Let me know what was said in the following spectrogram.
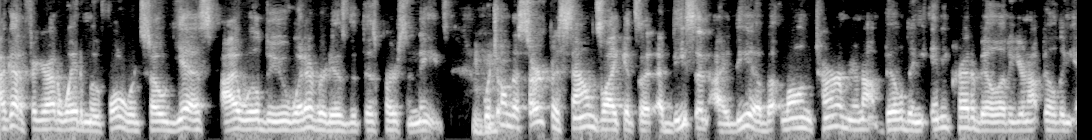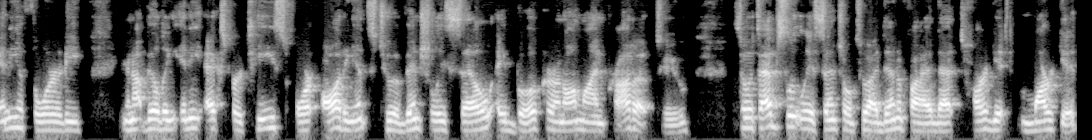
I got to figure out a way to move forward so yes i will do whatever it is that this person needs. Mm-hmm. which on the surface sounds like it's a, a decent idea but long term you're not building any credibility you're not building any authority you're not building any expertise or audience to eventually sell a book or an online product to. So it's absolutely essential to identify that target market.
